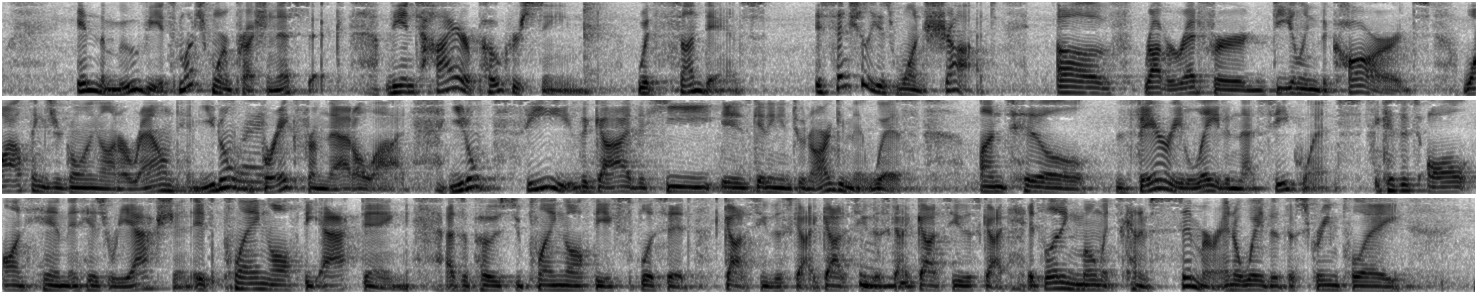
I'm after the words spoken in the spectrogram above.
In the movie, it's much more impressionistic. The entire poker scene with Sundance essentially is one shot of Robert Redford dealing the cards while things are going on around him. You don't Right. break from that a lot. You don't see the guy that he is getting into an argument with until very late in that sequence because it's all on him and his reaction. It's playing off the acting as opposed to playing off the explicit, gotta see this guy, gotta see this mm-hmm. guy, gotta see this guy. It's letting moments kind of simmer in a way that the screenplay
